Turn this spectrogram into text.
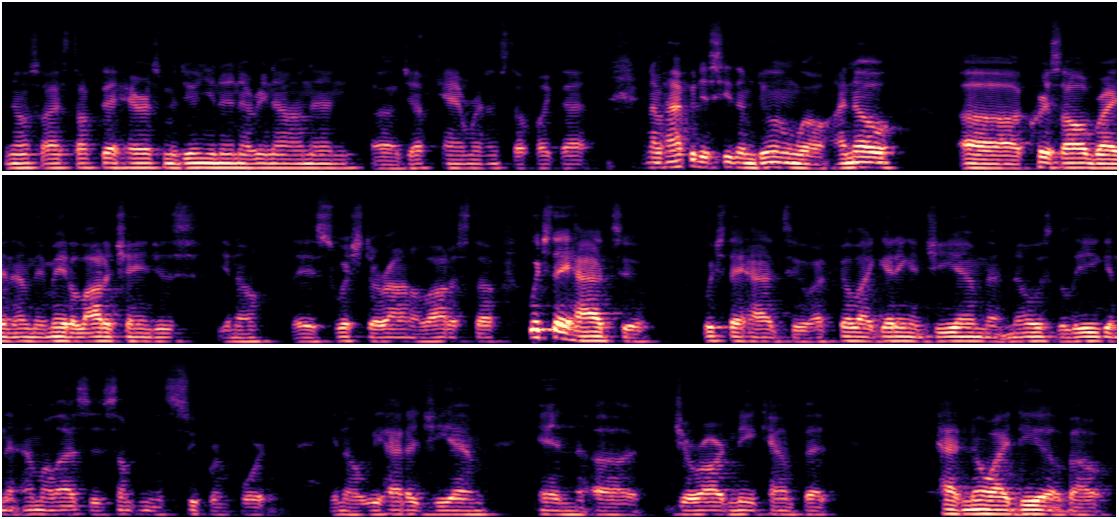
You know, so I talk to Haris Medunjanin every now and then, uh, Geoff Cameron and stuff like that. And I'm happy to see them doing well. I know uh, Chris Albright and them, they made a lot of changes. You know, they switched around a lot of stuff, which they had to, which they had to. I feel like getting a GM that knows the league and the MLS is something that's super important. You know, we had a GM in uh, Gerard Nijkamp that had no idea about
